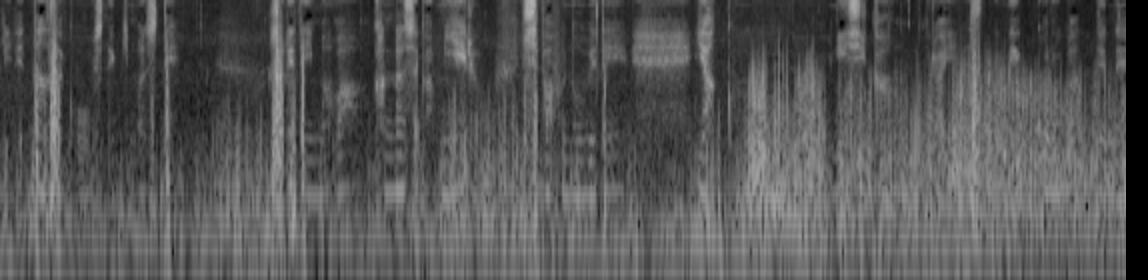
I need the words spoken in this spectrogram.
人で探索をしてきましてそれで今は観覧車が見える芝生の上でやっ時間ぐらいですね寝っ転がってね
